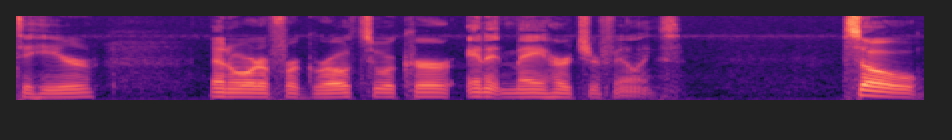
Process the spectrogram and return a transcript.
to hear in order for growth to occur and it may hurt your feelings. So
